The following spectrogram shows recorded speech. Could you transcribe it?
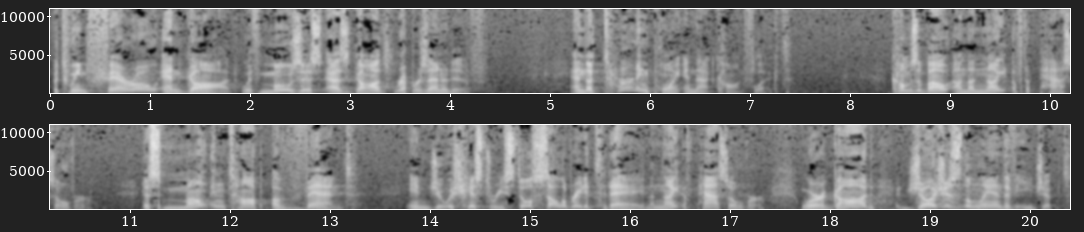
between Pharaoh and God, with Moses as God's representative. And the turning point in that conflict comes about on the night of the Passover, this mountaintop event in Jewish history, still celebrated today, the night of Passover, where God judges the land of Egypt.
